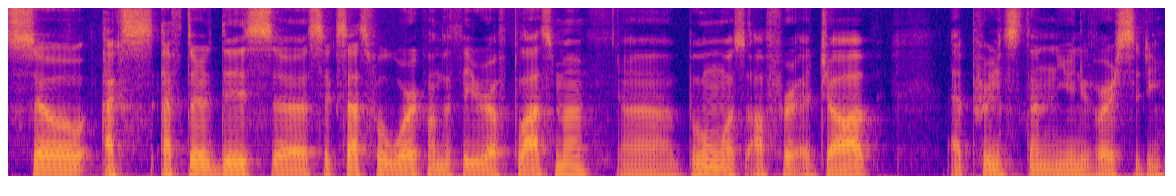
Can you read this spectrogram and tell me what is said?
So after this uh, successful work on the theory of plasma, uh, Bohm was offered a job at Princeton University.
